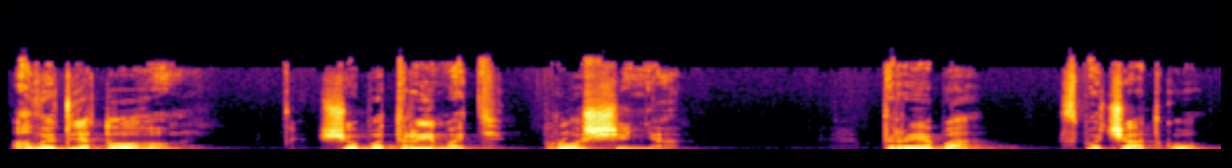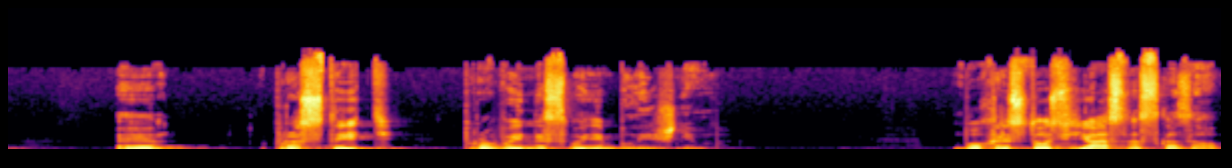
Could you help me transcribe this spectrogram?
Але для того, щоб отримати прощення, треба спочатку е, простить провини своїм ближнім. Бо Христос ясно сказав:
